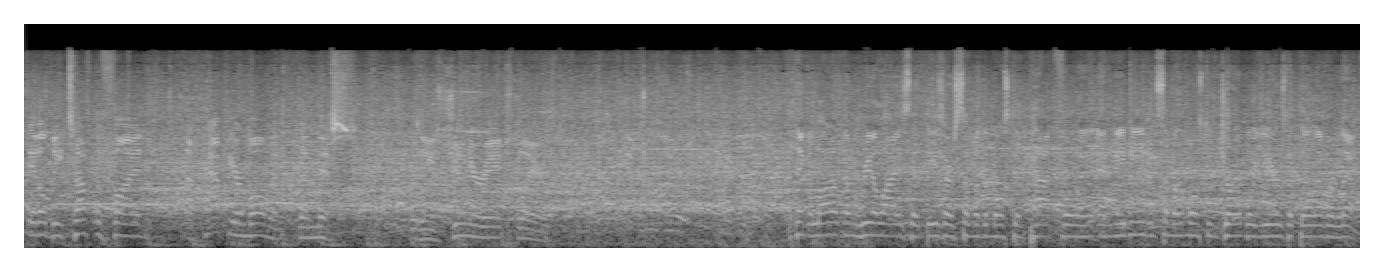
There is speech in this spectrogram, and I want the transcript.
It'll be tough to find a happier moment than this for these junior age players. I think a lot of them realize that these are some of the most impactful and, and maybe even some of the most enjoyable years that they'll ever live.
